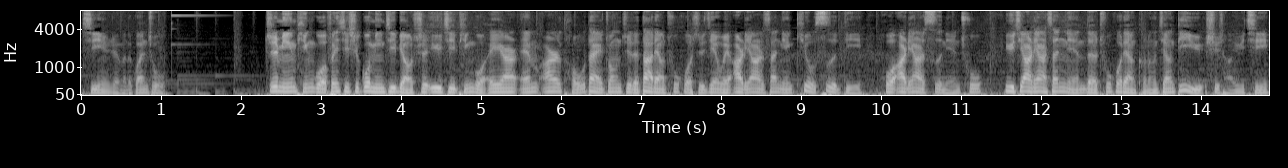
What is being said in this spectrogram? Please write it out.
吸引人们的关注。知名苹果分析师郭明基表示，预计苹果 AR MR 头戴装置的大量出货时间为2023年 Q4 底。或二零二四年初，预计二零二三年的出货量可能将低于市场预期。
